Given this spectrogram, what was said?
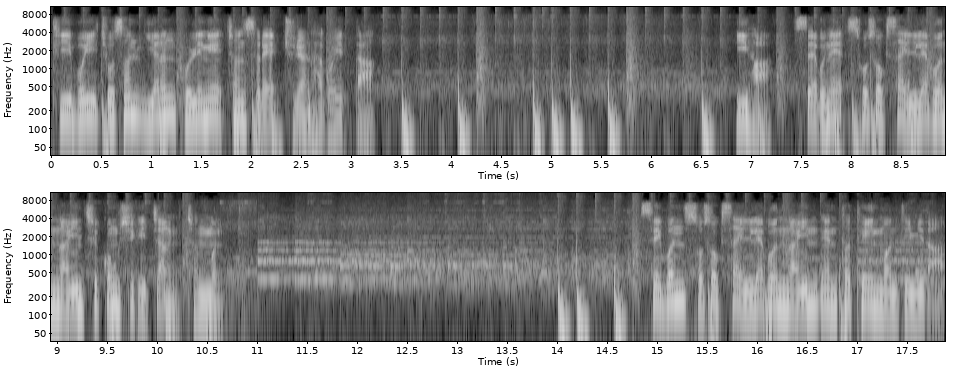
TV조선 예능 볼링의 전설에 출연하고 있다. 이하, 세븐의 소속사 11나인 측 공식 입장 전문 세븐 소속사 11나인 엔터테인먼트입니다.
